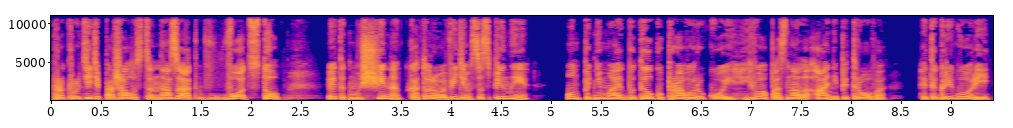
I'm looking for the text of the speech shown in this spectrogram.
Прокрутите, пожалуйста, назад. Вот, стоп. Этот мужчина, которого видим со спины. Он поднимает бутылку правой рукой. Его опознала Аня Петрова. Это Григорий.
